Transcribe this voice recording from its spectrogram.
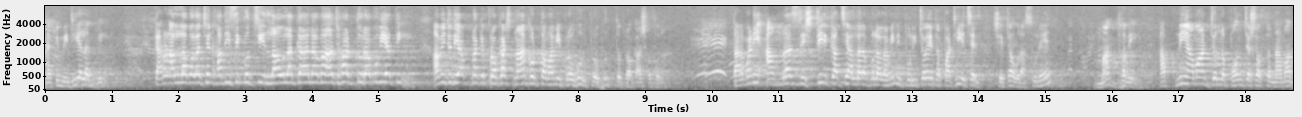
নাকি মিডিয়া লাগবে? কারণ আল্লাহ বলেছেন হাদিসে করছি আমি যদি আপনাকে প্রকাশ না করতাম, আমি প্রভুর প্রভুত্ব প্রকাশ হতো না। তার মানে আমরা সৃষ্টির কাছে আল্লাহ রাব্বুল আলামিন পরিচয় এটা পাঠিয়েছেন, সেটাও রাসূলের মাধ্যমে। আপনি আমার জন্য পঞ্চাশ অক্ত নামাজ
